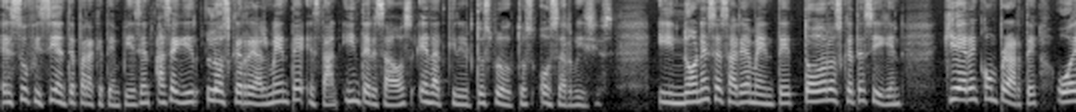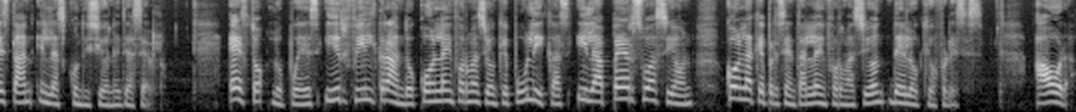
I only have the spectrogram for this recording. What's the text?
es suficiente para que te empiecen a seguir los que realmente están interesados en adquirir tus productos o servicios. Y no necesariamente todos los que te siguen quieren comprarte o están en las condiciones de hacerlo. Esto lo puedes ir filtrando con la información que publicas y la persuasión con la que presentas la información de lo que ofreces. Ahora,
